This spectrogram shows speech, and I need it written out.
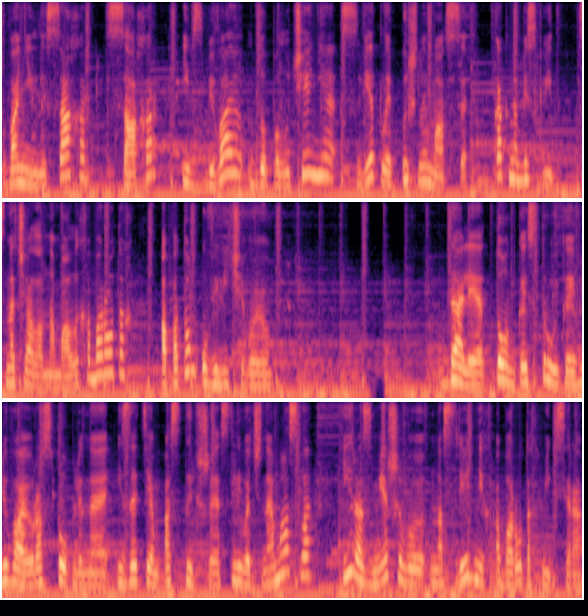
ванильный сахар, сахар и взбиваю до получения светлой пышной массы, как на бисквит, сначала на малых оборотах, а потом увеличиваю. Далее тонкой струйкой вливаю растопленное и затем остывшее сливочное масло и размешиваю на средних оборотах миксера.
